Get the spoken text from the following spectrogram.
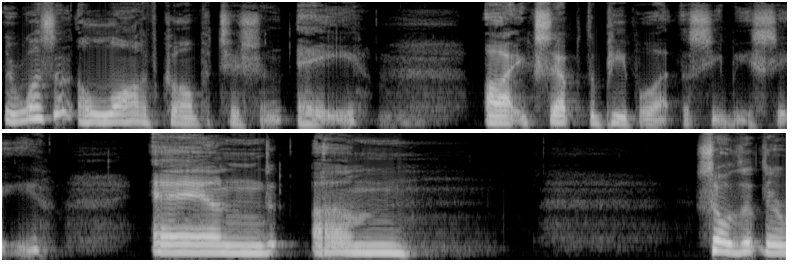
There wasn't a lot of competition. A, uh, except the people at the CBC, and um, so that there,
